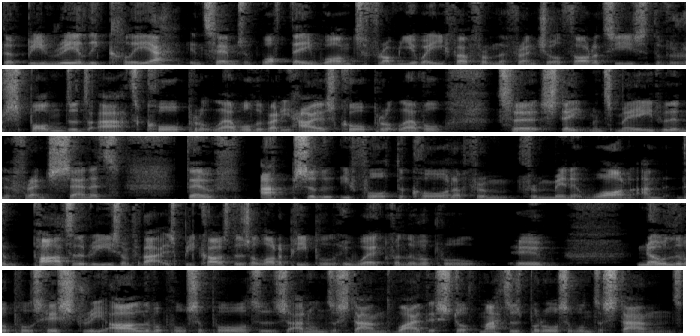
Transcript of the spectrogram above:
They've been really clear in terms of what they want from UEFA, from the French authorities. They've responded at corporate level, the very highest corporate level, to statements made within the French Senate they've absolutely fought the corner from from minute one. And the part of the reason for that is because there's a lot of people who work for Liverpool who know Liverpool's history, are Liverpool supporters, and understand why this stuff matters, but also understand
